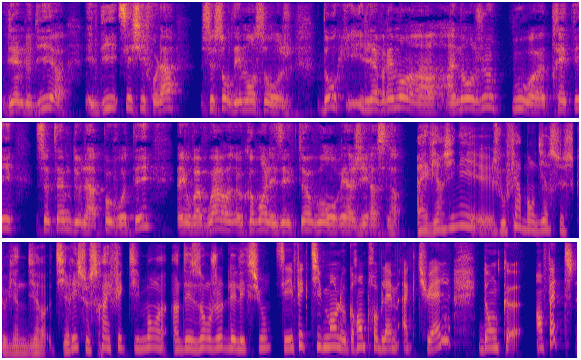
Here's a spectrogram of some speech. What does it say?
vient de le dire, il dit ces chiffres-là, ce sont des mensonges. Donc il y a vraiment un, enjeu pour euh, traiter ce thème de la pauvreté et on va voir euh, comment les électeurs vont réagir à cela. Virginie, euh, je vous fais rebondir sur ce que vient de dire Thierry. Ce sera effectivement un des enjeux de l'élection? C'est effectivement le grand problème actuel. Donc, en fait,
